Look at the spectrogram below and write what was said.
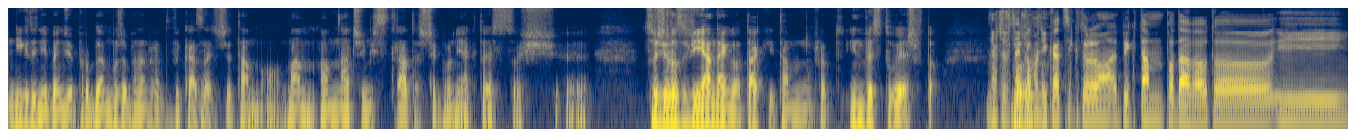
nigdy nie będzie problemu, żeby na przykład wykazać, że tam o, mam, mam na czymś stratę, szczególnie jak to jest coś, e, coś rozwijanego, tak, i tam na przykład inwestujesz w to. Znaczy w tej Może komunikacji, to... którą Epic tam podawał, to i,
